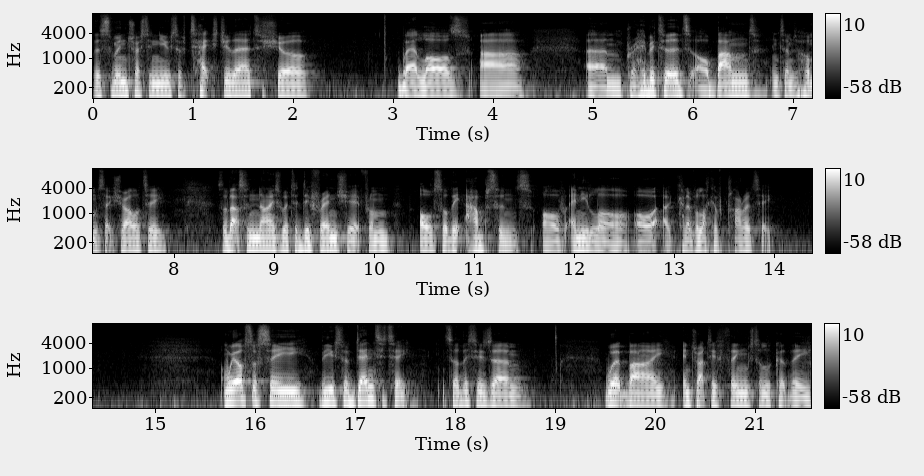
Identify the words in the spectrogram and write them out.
There's some interesting use of texture there to show where laws are um, prohibited or banned in terms of homosexuality. So that's a nice way to differentiate from also the absence of any law or a kind of a lack of clarity. And we also see the use of density. So this is um, work by Interactive Things to look at the,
